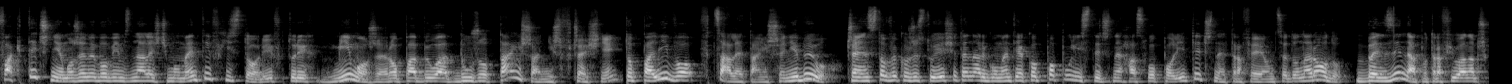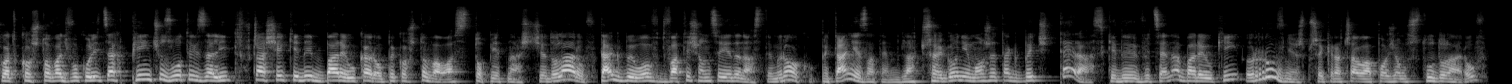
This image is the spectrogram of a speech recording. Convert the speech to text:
Faktycznie możemy bowiem znaleźć momenty w historii, w których mimo, że ropa była dużo tańsza niż wcześniej, to paliwo wcale tańsze nie było. Często wykorzystuje się ten argument jako populistyczne hasło polityczne trafiające do narodu. Benzyna potrafiła na przykład kosztować w okolicach 5 zł za litr w czasie, kiedy baryłka ropy kosztowała 115 dolarów. Tak było w 2011 roku. Pytanie zatem, dlaczego nie może tak być teraz, kiedy wycena baryłki również przekraczała poziom 100 dolarów,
